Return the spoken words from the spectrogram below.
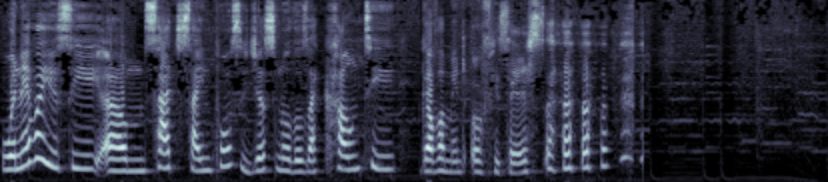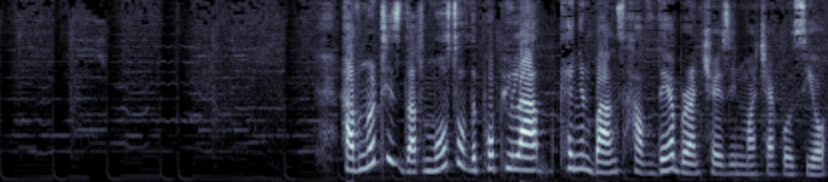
Whenever you see um, such signposts, you just know those are county government officers. have noticed that most of the popular Kenyan banks have their branches in Machakos. Yo.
